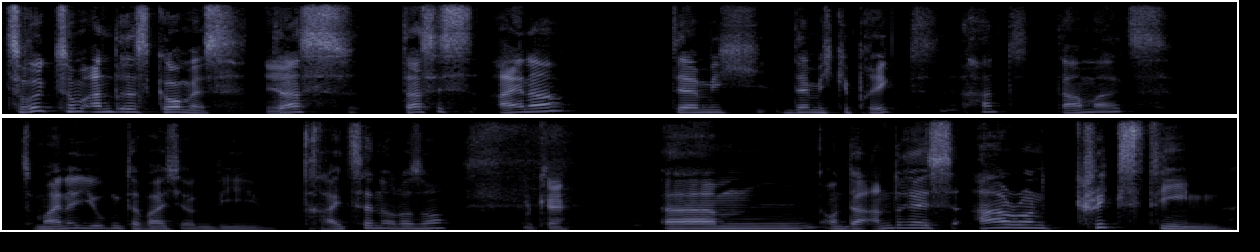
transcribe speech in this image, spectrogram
Zurück zum Andres Gomez. Ja. Das, das ist einer, der mich, der mich geprägt hat damals. Zu meiner Jugend, da war ich irgendwie 13 oder so. Okay. Ähm, und der andere ist Aaron Crickstein.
